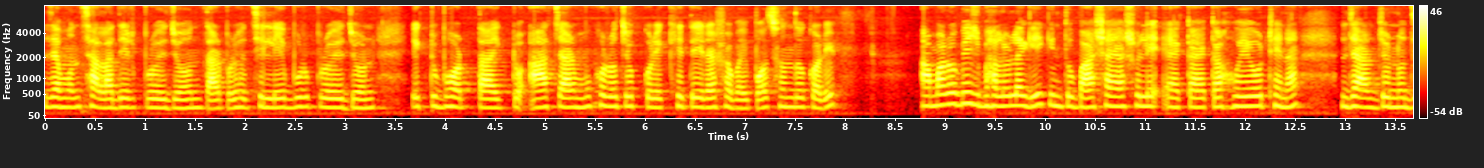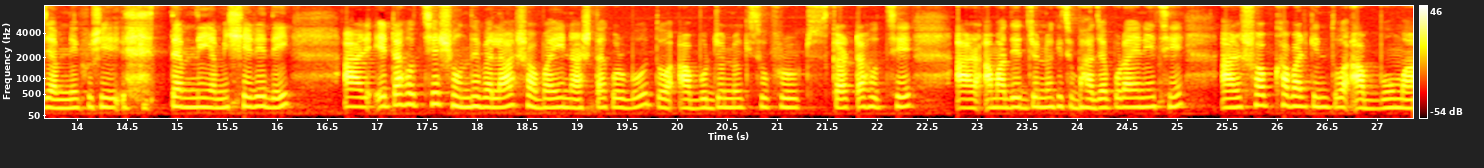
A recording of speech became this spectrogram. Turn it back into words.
যেমন সালাদের প্রয়োজন, তারপরে হচ্ছে লেবুর প্রয়োজন, একটু ভর্তা, একটু আচার, মুখরোচক করে খেতে এরা সবাই পছন্দ করে। আমারও বেশ ভালো লাগে, কিন্তু বাসায় আসলে একা একা হয়ে ওঠে না, যার জন্য যেমনি খুশি তেমনি আমি সেরে দেই। আর এটা হচ্ছে সন্ধেবেলা, সবাই নাস্তা করব। তো আব্বুর জন্য কিছু ফ্রুটস কাটা হচ্ছে, আর আমাদের জন্য কিছু ভাজা পোড়া এনেছে। আর সব খাবার কিন্তু আব্বু, মা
